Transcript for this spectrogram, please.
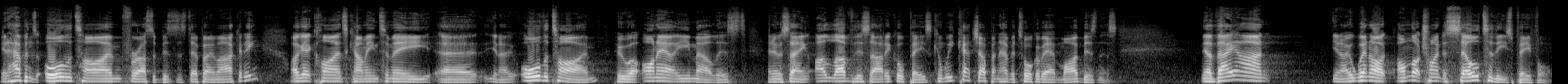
It happens all the time for us at Business Depot Marketing. I get clients coming to me, uh, you know, all the time who are on our email list and who are saying, I love this article piece. Can we catch up and have a talk about my business? Now, they aren't, you know, we're not, I'm not trying to sell to these people.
